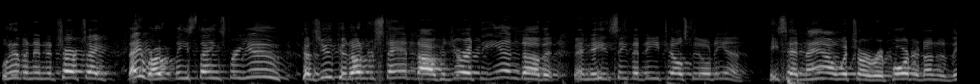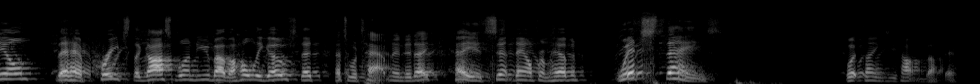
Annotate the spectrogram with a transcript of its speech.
living in the church age, they wrote these things for you because you could understand it all because you're at the end of it and you see the details filled in. He said, Now which are reported unto them that have preached the gospel unto you by the Holy Ghost. That, that's what's happening today. Hey, it's sent down from heaven. Which things what things are you talking about there?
